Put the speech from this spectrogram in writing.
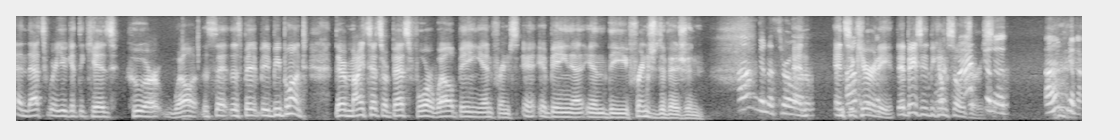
and that's where you get the kids who are well let's say let's be, be be blunt their mindsets are best for well being in fringe in, being in the fringe division I'm going to throw out and a and security they basically become soldiers I'm gonna, I'm gonna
